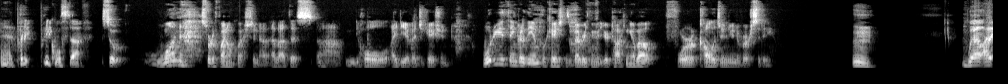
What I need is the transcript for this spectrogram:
Yeah, pretty pretty cool stuff. So one sort of final question about this uh, whole idea of education. What do you think are the implications of everything that you're talking about for college and university? Mm. Well, I,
